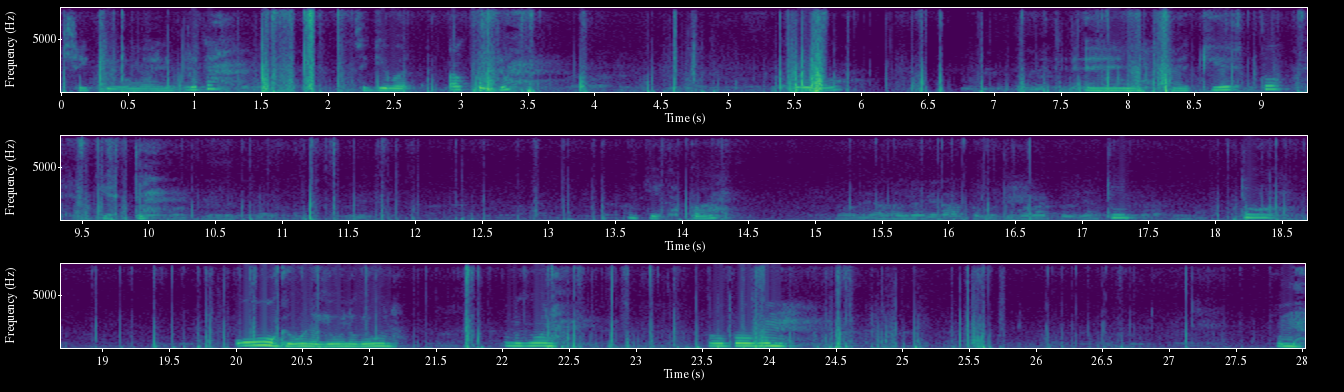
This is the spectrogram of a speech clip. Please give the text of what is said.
Así que vamos a venir por acá. Así que va a cuero. Pero, eh, aquí esto y esto. Aquí esta espada. Tú, tú. Oh, qué buena, qué buena, qué buena. Bueno, qué buena. Vamos, vamos, vamos. Vamos.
